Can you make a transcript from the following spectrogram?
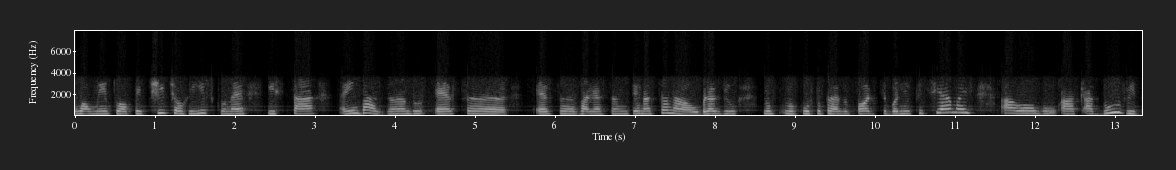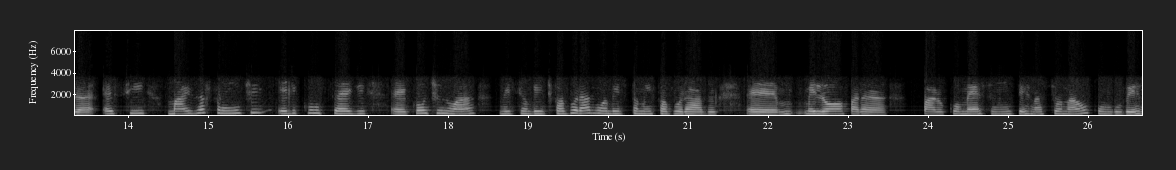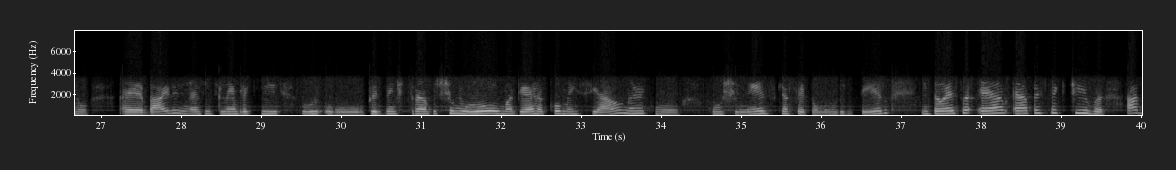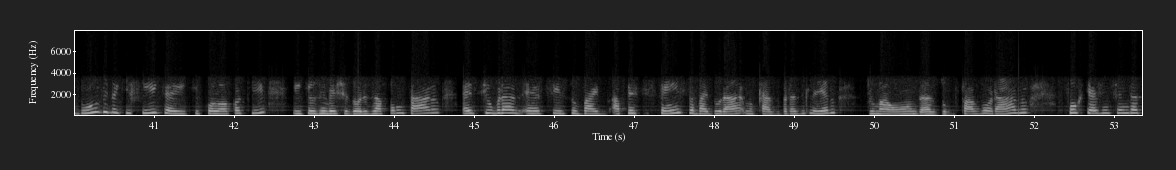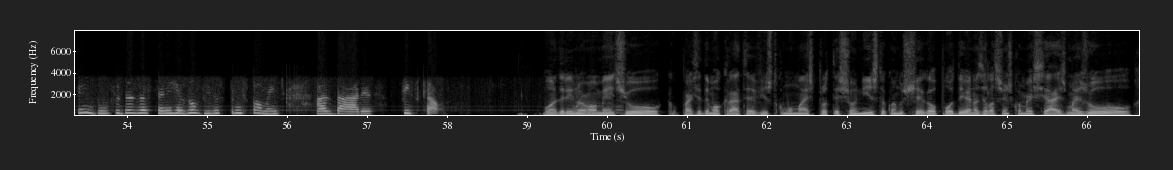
o aumento ao apetite ao risco né, está embasando essa, essa avaliação internacional. O Brasil, no, no curto prazo, pode se beneficiar, mas a longo a, a, dúvida é se mais à frente ele consegue é, continuar nesse ambiente favorável, um ambiente também favorável, é, melhor para, para o comércio internacional com o governo é, Biden. A gente lembra que o, o, presidente Trump estimulou uma guerra comercial né, com, com os chineses, que afetam o mundo inteiro. Então, essa é a, é a perspectiva. A dúvida que fica e que coloco aqui, e que os investidores apontaram, é se, o, é se isso vai, a persistência vai durar, no caso brasileiro, de uma onda azul favorável, porque a gente ainda tem dúvidas a serem resolvidas, principalmente as da área fiscal. Bom, Adri, normalmente o, o, Partido Democrata é visto como mais protecionista quando chega ao poder nas relações comerciais, mas o,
